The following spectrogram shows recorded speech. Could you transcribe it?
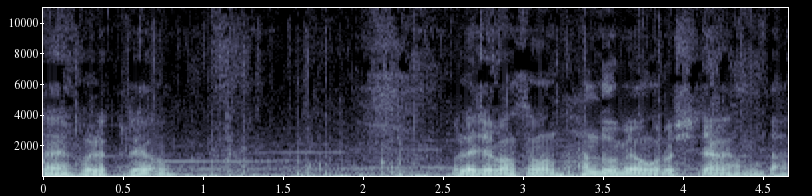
네, 원래 그래요. 원래 제 방송은 한두 명으로 시작을 합니다.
